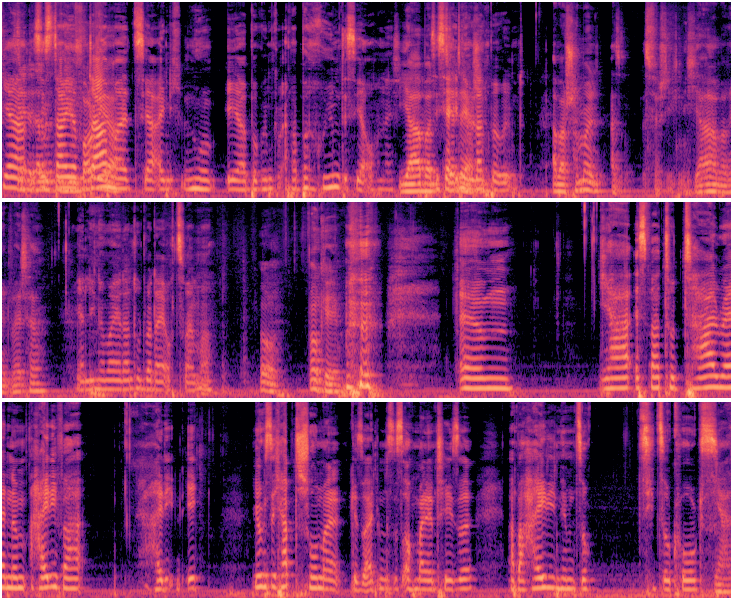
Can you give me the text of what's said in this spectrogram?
ja, Sie es ist da ja damals ja eigentlich nur eher berühmt, aber berühmt ist sie ja auch nicht. Ja, aber sie ist ja in dem ja Land schon, berühmt. aber schon mal, also das verstehe ich nicht. Ja, aber red weiter. Ja, Lina Meyer-Landrut war da ja auch zweimal. Oh, okay. Ähm, ja, es war total random. Heidi war. Heidi, ich, Jungs, ich hab's schon mal gesagt und das ist auch meine These. Aber Heidi nimmt so, zieht so Koks. Ja,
